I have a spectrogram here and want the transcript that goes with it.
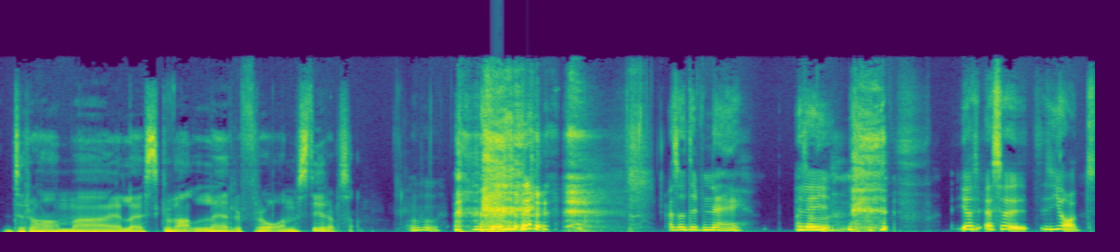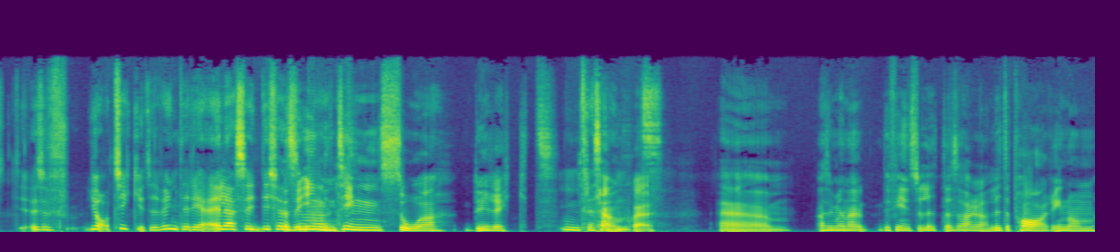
drama eller skvaller från styrelsen. Oh. Alltså typ nej. Alltså, jag, alltså, jag, alltså, jag tycker typ inte det. Eller alltså, det känns alltså som att- ingenting så direkt intressant. kanske. Ehm, alltså jag menar, det finns ju lite, så här, lite par inom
